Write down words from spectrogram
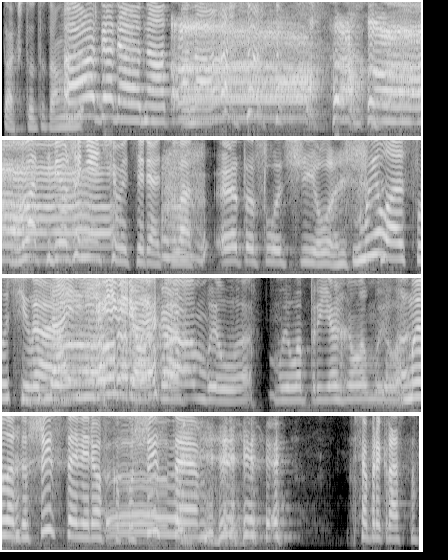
Так, что-то там... А, да-да, она... она... Влад, тебе уже нечего терять, Влад. Это случилось. Мыло случилось, да, и веревка. Мыло, мыло приехало, мыло. Мыло душистое, веревка пушистая. Все прекрасно.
